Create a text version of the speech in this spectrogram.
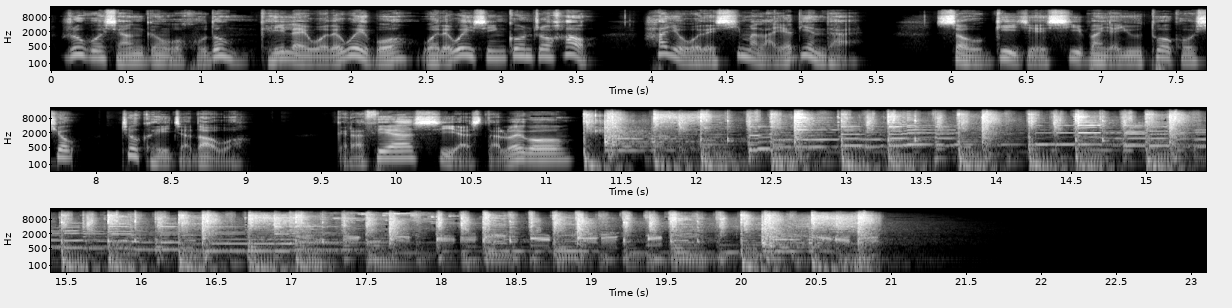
如果想跟我互动，可以来我的微博、我的微信公众号，还有我的喜马拉雅电台，搜“季节西班牙语脱口秀”就可以找到我。Gracias y hasta luego。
